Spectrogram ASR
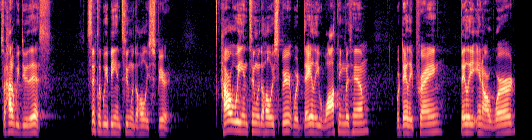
So, how do we do this? Simply, we be in tune with the Holy Spirit. How are we in tune with the Holy Spirit? We're daily walking with Him, we're daily praying, daily in our Word,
